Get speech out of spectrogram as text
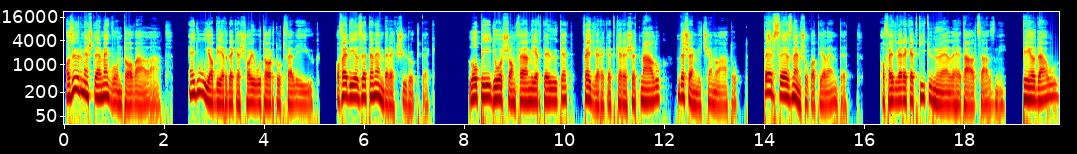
Az őrmester megvonta a vállát. Egy újabb érdekes hajó tartott feléjük. A fedélzeten emberek sürögtek. Lopé gyorsan felmérte őket, fegyvereket keresett náluk, de semmit sem látott. Persze ez nem sokat jelentett. A fegyvereket kitűnően lehet álcázni. Például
